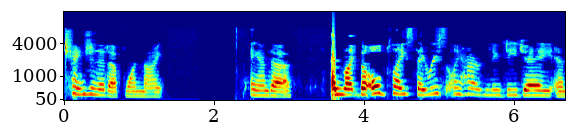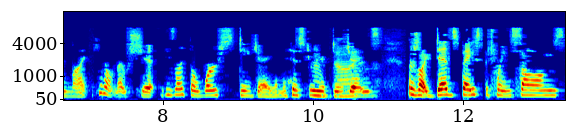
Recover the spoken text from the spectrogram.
changing it up one night, and uh, and like the old place, they recently hired a new DJ, and like he don't know shit. He's like the worst DJ in the history Oh, of God. DJs. There's like dead space between songs.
